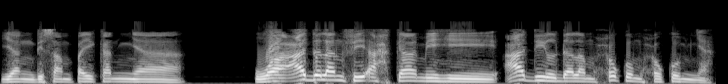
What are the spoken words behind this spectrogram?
yang disampaikannya. Wa adlan fi ahkamihi. Adil dalam hukum-hukumnya.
